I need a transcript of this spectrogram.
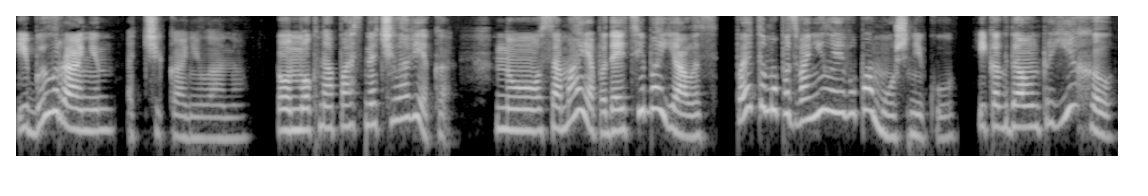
и был ранен», — отчеканила она. «Он мог напасть на человека, но сама я подойти боялась, поэтому позвонила его помощнику. И когда он приехал,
